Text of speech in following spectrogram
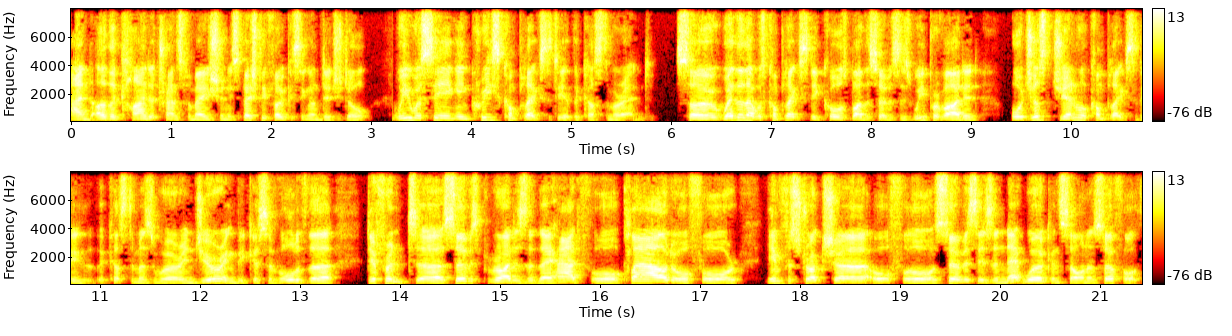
and other kind of transformation, especially focusing on digital. We were seeing increased complexity at the customer end. So whether that was complexity caused by the services we provided or just general complexity that the customers were enduring because of all of the different uh, service providers that they had for cloud or for infrastructure or for services and network and so on and so forth.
